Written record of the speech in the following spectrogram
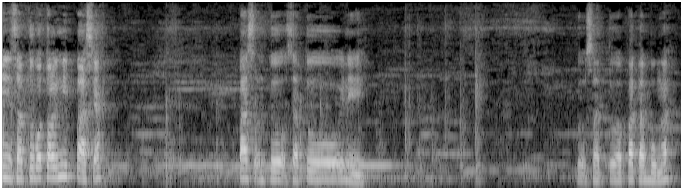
Ini satu botol ini pas ya. Pas untuk satu ini. Untuk satu apa tabung ah.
